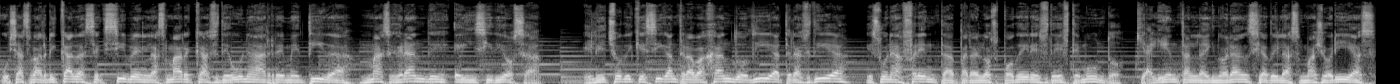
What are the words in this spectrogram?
cuyas barricadas exhiben las marcas de una arremetida más grande e insidiosa. El hecho de que sigan trabajando día tras día es una afrenta para los poderes de este mundo, que alientan la ignorancia de las mayorías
